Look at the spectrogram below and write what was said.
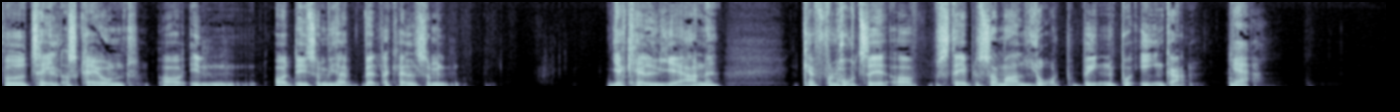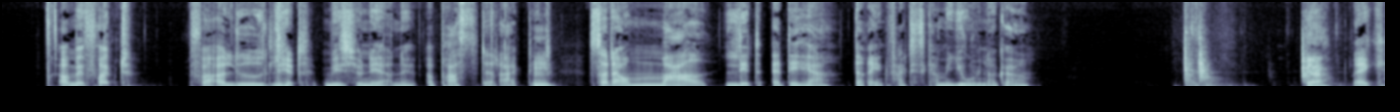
både talt og skrevet, og, en, og det, som vi har valgt at kalde som en, jeg kalder hjerne, kan få lov til at stable så meget lort på benene på én gang. Ja. Og med frygt for at lyde lidt missionerende og præstedatagtigt, mm. så er der jo meget lidt af det her, der rent faktisk har med julen at gøre. Ja. Ikke?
